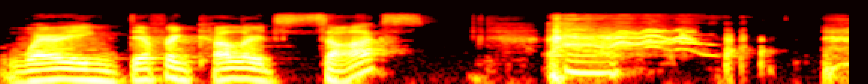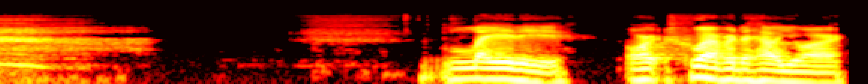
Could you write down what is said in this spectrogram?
Wearing different colored socks? Lady, or whoever the hell you are.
